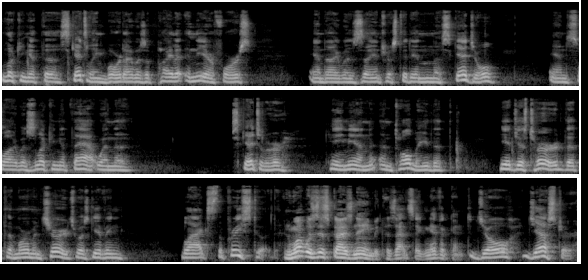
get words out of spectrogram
looking at the scheduling board. I was a pilot in the Air Force and I was uh, interested in the schedule. And so I was looking at that when the scheduler came in and told me that he had just heard that the Mormon church was giving blacks the priesthood. And what was this guy's name? Because that's significant. Joe Jester.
